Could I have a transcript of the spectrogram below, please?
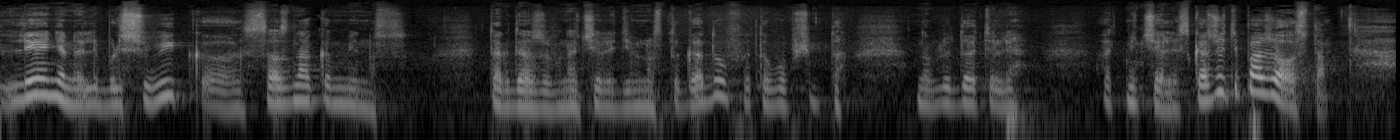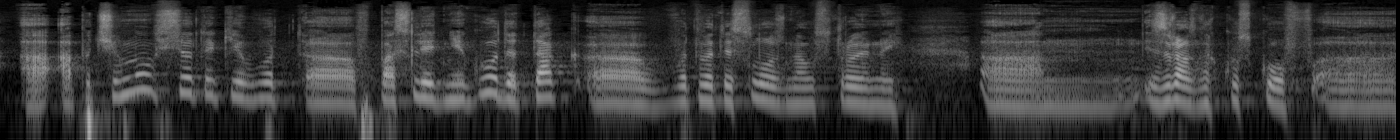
Ленин или большевик э, со знаком минус. Тогда же, в начале 90-х годов, это, в общем-то, наблюдатели отмечали. Скажите, пожалуйста, а, а почему все-таки вот э, в последние годы так э, вот в этой сложно устроенной из разных кусков а,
